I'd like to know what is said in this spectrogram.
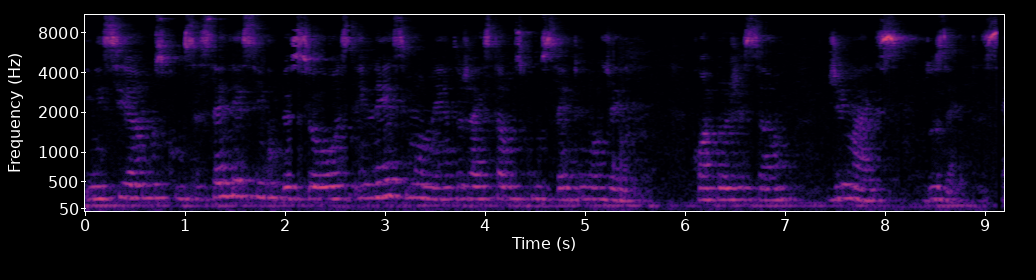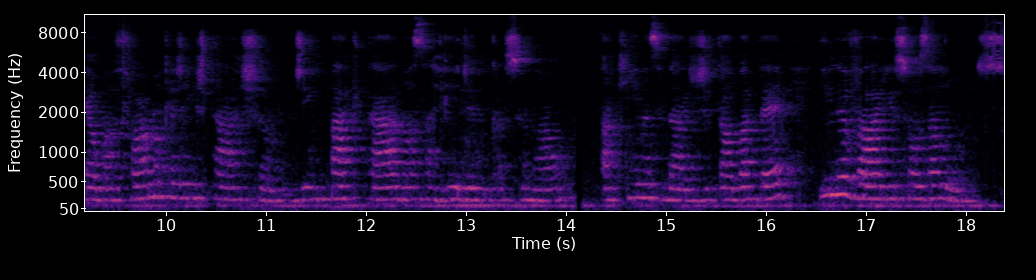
Iniciamos com 65 pessoas e nesse momento já estamos com 190, com a projeção de mais 200. É uma forma que a gente está achando de impactar a nossa rede educacional aqui na cidade de Taubaté e levar isso aos alunos,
